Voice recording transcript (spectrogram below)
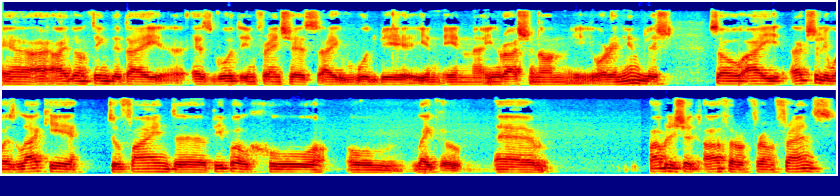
uh, I, I, don't think that I uh, as good in French as I would be in in, uh, in Russian on, or in English. So I actually was lucky to find uh, people who um, like uh, published author from France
